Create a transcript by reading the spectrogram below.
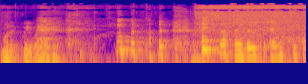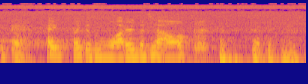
What? Wait, what happened? I thought it was empty. I, I just watered the towel.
